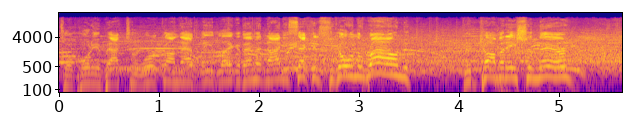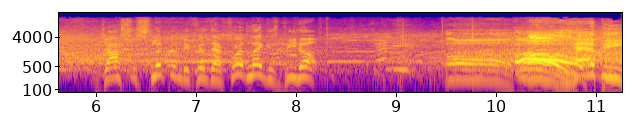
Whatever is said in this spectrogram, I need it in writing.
Topuria back to work on that lead leg of Emmett. 90 seconds to go in the round. Good combination there. Josh is slipping because that front leg is beat up. Oh, oh, Oh, heavy.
